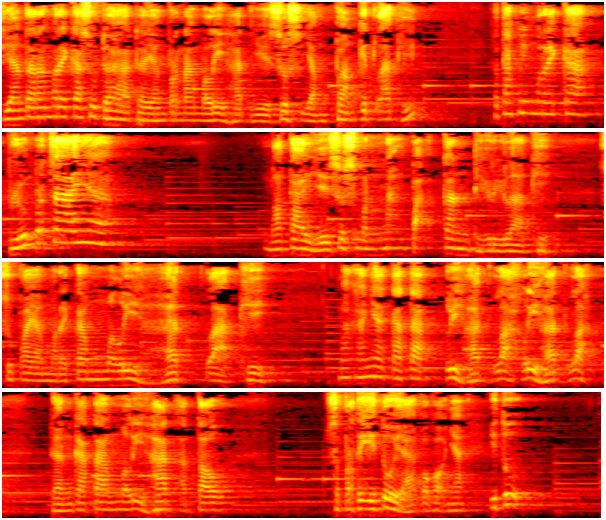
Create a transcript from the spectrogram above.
di antara mereka sudah ada yang pernah melihat Yesus yang bangkit lagi, tetapi mereka belum percaya. Maka Yesus menampakkan diri lagi supaya mereka melihat lagi. Makanya kata lihatlah, lihatlah dan kata melihat atau seperti itu ya pokoknya itu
